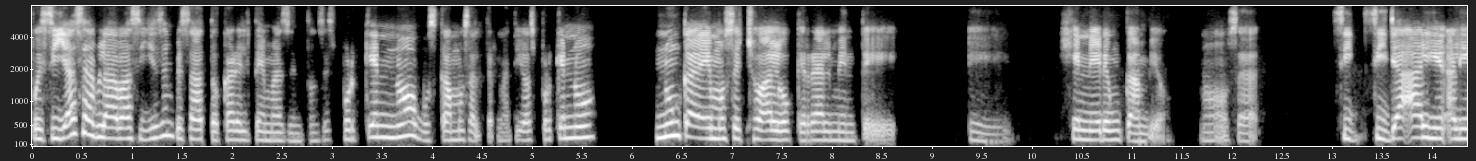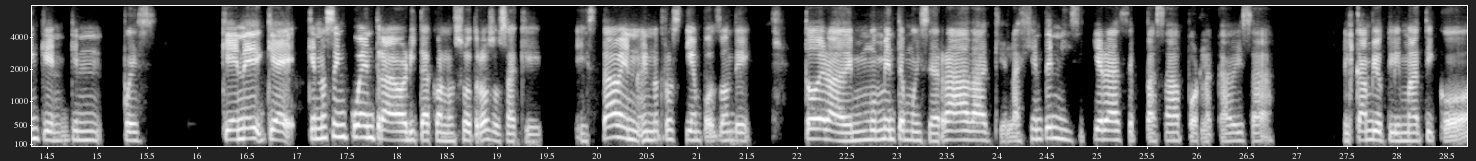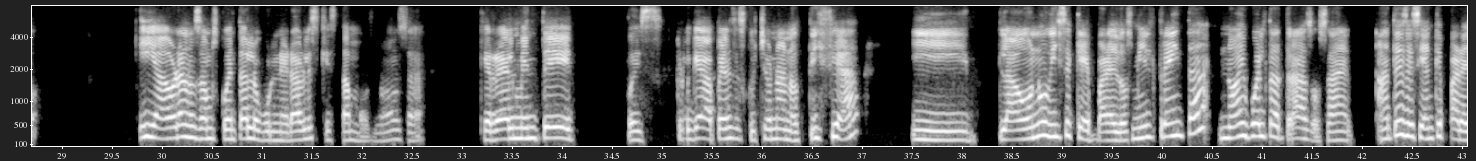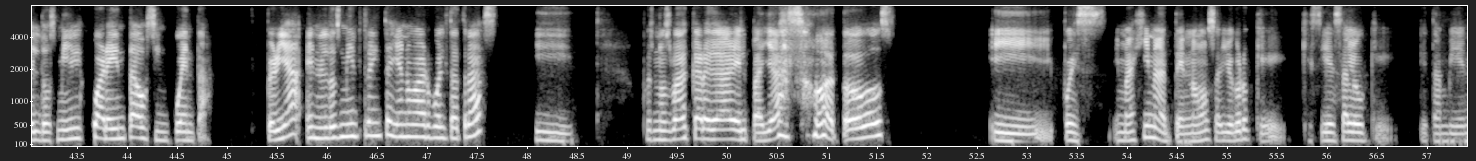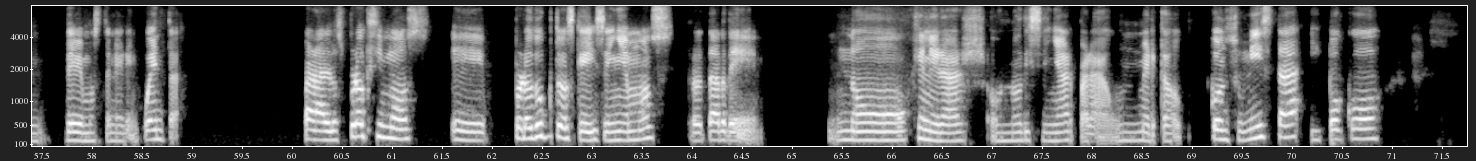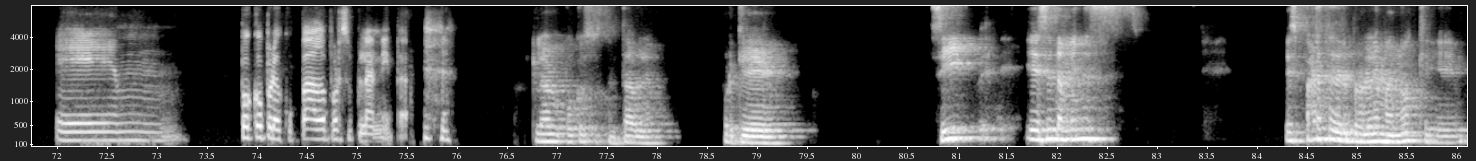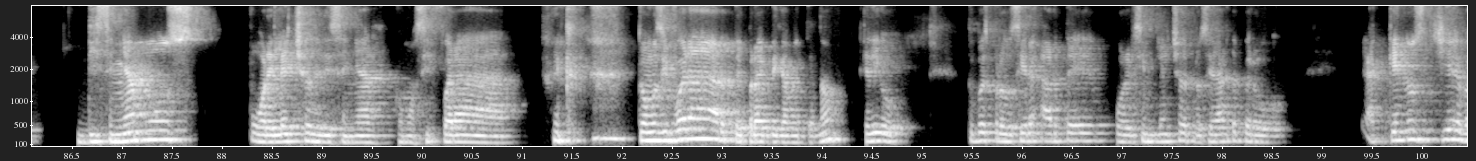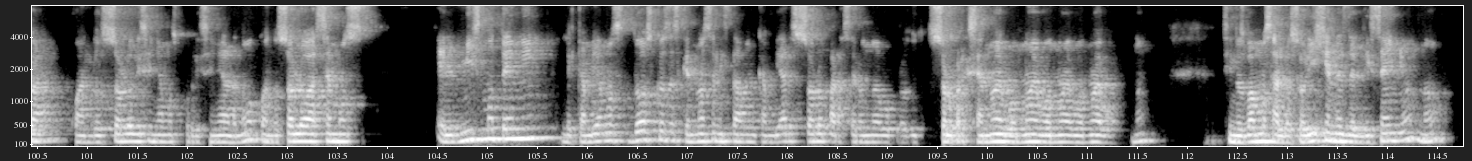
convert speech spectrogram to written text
pues si ya se hablaba, si ya se empezaba a tocar el tema desde entonces, ¿por qué no buscamos alternativas? ¿Por qué no nunca hemos hecho algo que realmente eh, genere un cambio? ¿no? O sea, si, si ya alguien, alguien que, que pues, que, que, que, no se encuentra ahorita con nosotros, o sea, que estaba en, en otros tiempos donde todo era de mente muy cerrada, que la gente ni siquiera se pasaba por la cabeza el cambio climático, y ahora nos damos cuenta de lo vulnerables que estamos, ¿no? O sea, que realmente, pues creo que apenas escuché una noticia y la ONU dice que para el 2030 no hay vuelta atrás, o sea, antes decían que para el 2040 o 50, pero ya en el 2030 ya no va a haber vuelta atrás y pues nos va a cargar el payaso a todos. Y pues imagínate, ¿no? O sea, yo creo que, que sí es algo que, que también debemos tener en cuenta. Para los próximos eh, productos que diseñemos, tratar de no generar o no diseñar para un mercado consumista y poco, em, poco preocupado por su planeta. Claro, poco sustentable. Porque sí, ese también es, es parte del problema, ¿no? Que diseñamos por el hecho de diseñar, como si fuera, como si fuera arte prácticamente, ¿no? Que digo, tú puedes producir arte por el simple hecho de producir arte, pero ¿a qué nos lleva cuando solo diseñamos por diseñar, ¿no? Cuando solo hacemos el mismo tenis, le cambiamos dos cosas que no se necesitaban cambiar solo para hacer un nuevo producto, solo para que sea nuevo, nuevo, nuevo, nuevo, ¿no? Si nos vamos a los orígenes del diseño, ¿no?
